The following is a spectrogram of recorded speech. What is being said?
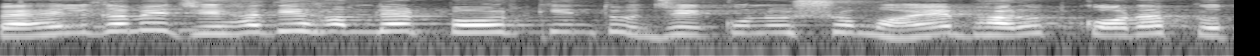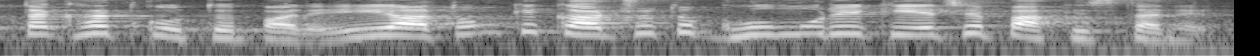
পেহেলগামে জেহাদি হামলার পর কিন্তু যে কোনো সময় ভারত কড়া প্রত্যাঘাত করতে পারে। এই আতঙ্কে কার্যত ঘুম উড়ে গিয়েছে পাকিস্তানের।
